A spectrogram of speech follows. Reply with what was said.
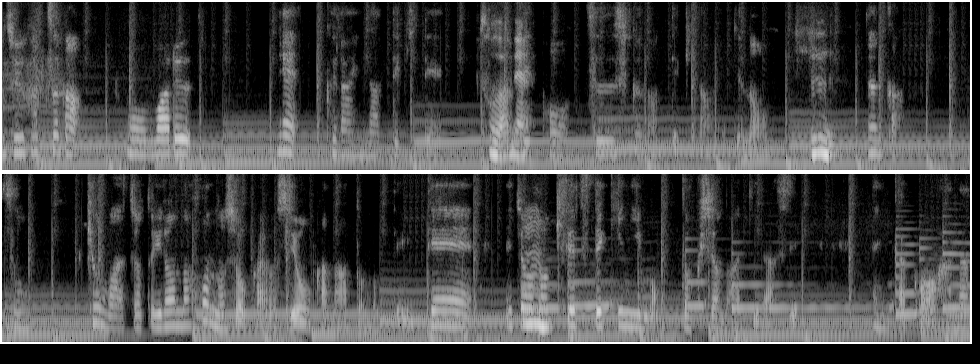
10月がもう終わるねくらいになってきて、そうだね。結構涼しくなってきたんだけど、うん。なんかそう今日はちょっといろんな本の紹介をしようかなと思っていてでちょうど季節的にも読書の秋だし、何かこう話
